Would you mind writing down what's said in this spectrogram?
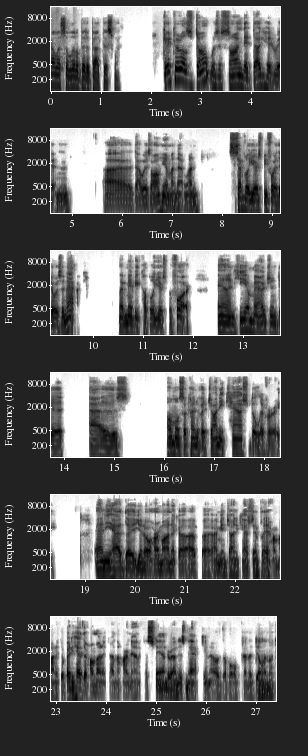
Tell us a little bit about this one. Good Girls Don't was a song that Doug had written. Uh, that was all him on that one. Several years before there was an act, like maybe a couple of years before. And he imagined it as almost a kind of a Johnny Cash delivery. And he had the, you know, harmonica up. Uh, I mean, Johnny Cash didn't play a harmonica, but he had the harmonica on the harmonica stand around his neck, you know, the whole kind of Dylan look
